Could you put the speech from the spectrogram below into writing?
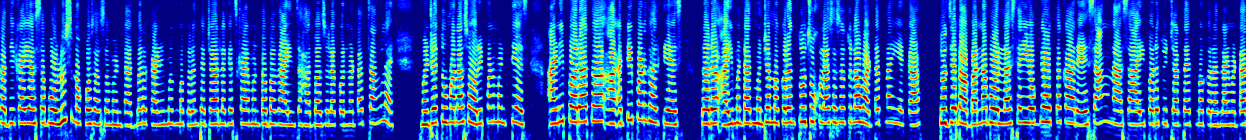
कधी काही असं बोलूच नकोस असं म्हणतात बरं. का आणि मग मकरन त्याच्यावर लगेच काय म्हणतो बघ आईंचा हात बाजूला करून म्हणतात चांगला आहे. म्हणजे तू मला सॉरी पण म्हणतेस आणि परत अटी पण घालतेस तर आई म्हणतात म्हणजे मकरन तू चुकलास असं तुला वाटत नाहीये का? तू जे बाबांना बोललास ते योग्य होतं का रे? सांग ना. असं आई परत विचारतायत मकरंदला आणि म्हणतात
